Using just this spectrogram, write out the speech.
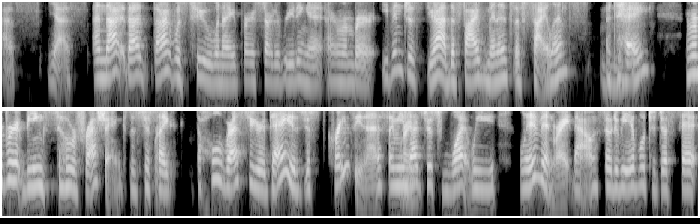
Yes, yes. And that that that was too when I first started reading it. I remember even just yeah, the 5 minutes of silence mm-hmm. a day. I remember it being so refreshing because it's just right. like the whole rest of your day is just craziness. I mean, right. that's just what we live in right now. So to be able to just sit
